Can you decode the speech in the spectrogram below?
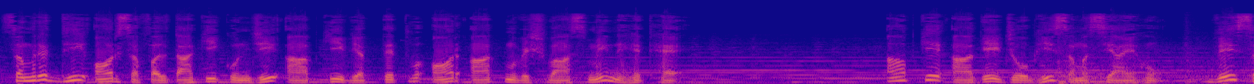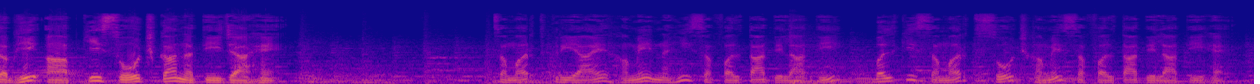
समृद्धि और सफलता की कुंजी आपकी व्यक्तित्व और आत्मविश्वास में निहित है। आपके आगे जो भी समस्याएँ हों, वे सभी आपकी सोच का नतीजा हैं। समर्थ क्रियाएँ हमें नहीं सफलता दिलाती बल्कि समर्थ सोच हमें सफलता दिलाती है।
